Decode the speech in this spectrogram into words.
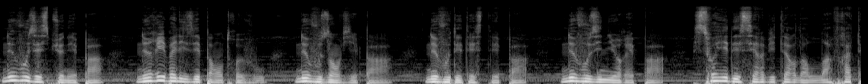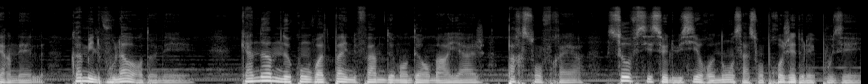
Ne vous espionnez pas, ne rivalisez pas entre vous, ne vous enviez pas, ne vous détestez pas, ne vous ignorez pas, soyez des serviteurs d'Allah fraternels, comme il vous l'a ordonné. Qu'un homme ne convoite pas une femme demandée en mariage par son frère, sauf si celui-ci renonce à son projet de l'épouser.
